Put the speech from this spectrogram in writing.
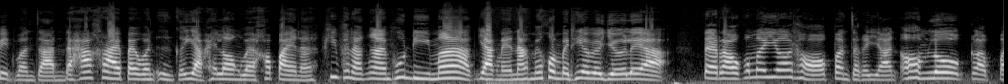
ปิดวันจันทร์แต่ถ้าใครไปวันอื่นก็อยากให้ลองแวะเข้าไปนะ พี่พนักงานพูดดีมาก อยากแนะนำให้คนไปเที่ยวเยอะๆเลยอะ แต่เราก็ไม่ย่อท้อปั่นจักรยานอ้อมโลกกลับไป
